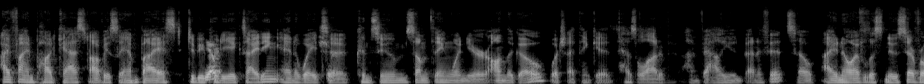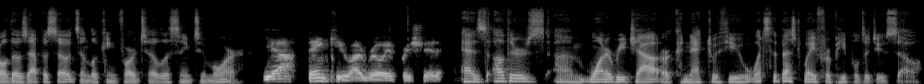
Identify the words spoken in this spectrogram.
I find podcasts, obviously, I'm biased, to be Yep. pretty exciting and a way Sure. to consume something when you're on the go, which I think it has a lot of uh, value and benefit. So I know I've listened to several of those episodes and looking forward to listening to more. Yeah, thank you. I really appreciate it. As others um, want to reach out or connect with you, what's the best way for people to do so?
